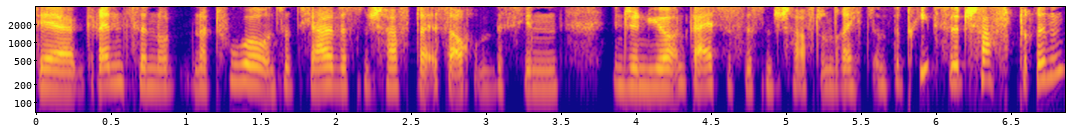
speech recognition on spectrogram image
der Grenze Natur- und Sozialwissenschaft. Da ist auch ein bisschen Ingenieur- und Geisteswissenschaft und Rechts- und Betriebswirtschaft drin.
